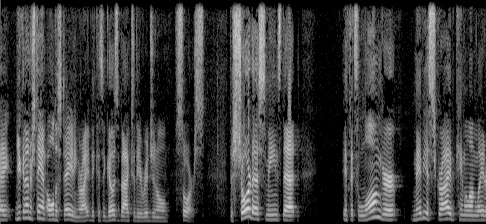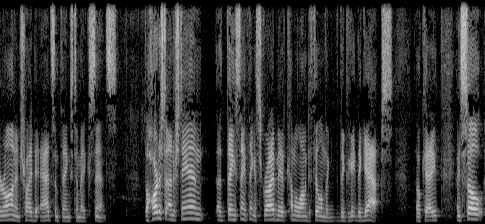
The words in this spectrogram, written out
Okay, you can understand oldest dating, right? Because it goes back to the original source. The shortest means that if it's longer, maybe a scribe came along later on and tried to add some things to make sense. The hardest to understand uh, thing, same thing, a scribe may have come along to fill in the, the, the gaps. Okay? And so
